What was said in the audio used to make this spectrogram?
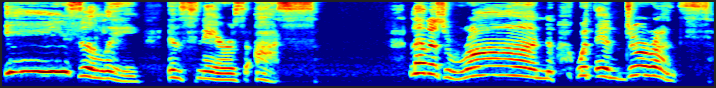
easily ensnares us. Let us run with endurance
